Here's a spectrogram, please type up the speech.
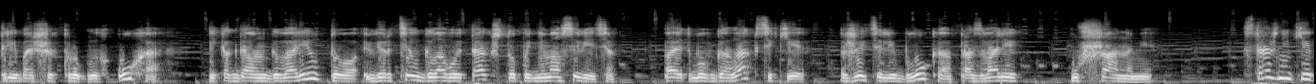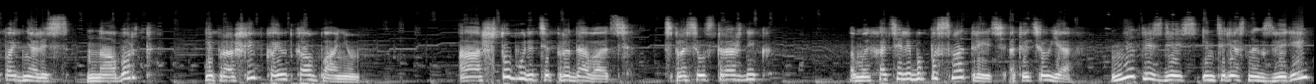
три больших круглых уха, и когда он говорил, то вертел головой так, что поднимался ветер. Поэтому в галактике жители Блука прозвали «ушанами». Стражники поднялись на борт и прошли в кают-компанию. «А что будете продавать?» – спросил стражник. «Мы хотели бы посмотреть», — ответил я, «нет ли здесь интересных зверей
